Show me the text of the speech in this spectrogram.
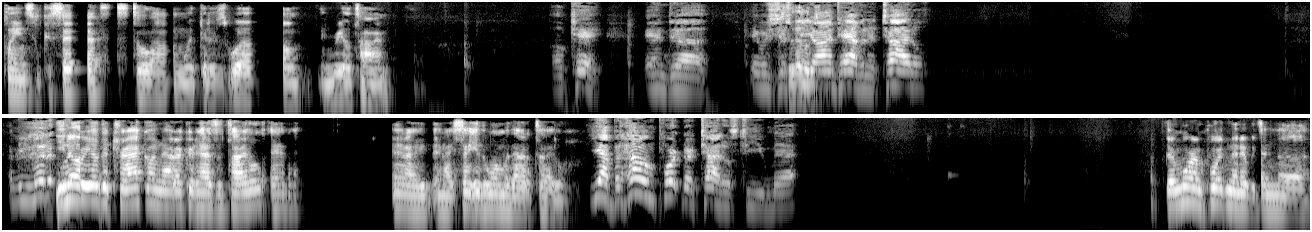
playing some cassettes along with it as well in real time. Okay. And uh, it was just So beyond having a title. I mean, what, You know, what- every other track on that record has a title, and and I and I sent you the one without a title. yeah, but how important are titles to you, Matt? They're more important than it would uh,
